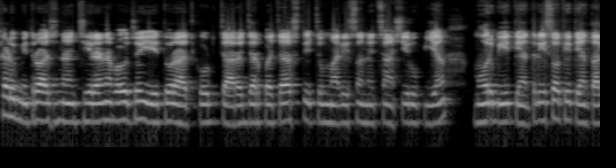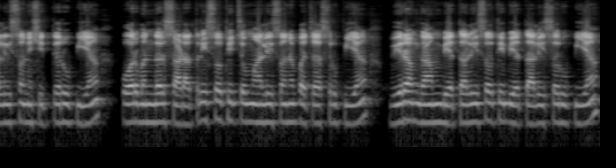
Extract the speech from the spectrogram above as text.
ખેડૂત મિત્રો, આજના જીરાના ભાવ જોઈએ તો રાજકોટ ચાર હજાર પચાસથી ચુમ્માલીસો ને છ્યાસી રૂપિયા, મોરબી તેત્રીસોથી તેતાલીસો ને સિત્તેર રૂપિયા, પોરબંદર સાડત્રીસોથી ચુમ્માલીસો ને પચાસ રૂપિયા વિરમગામ બેતાલીસોથી બેતાલીસો રૂપિયા,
